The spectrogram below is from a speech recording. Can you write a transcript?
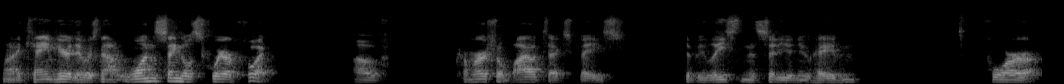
When I came here, there was not one single square foot of commercial biotech space to be leased in the city of New Haven for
